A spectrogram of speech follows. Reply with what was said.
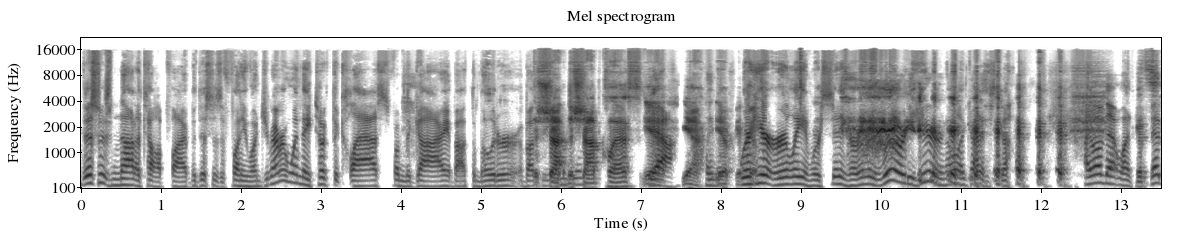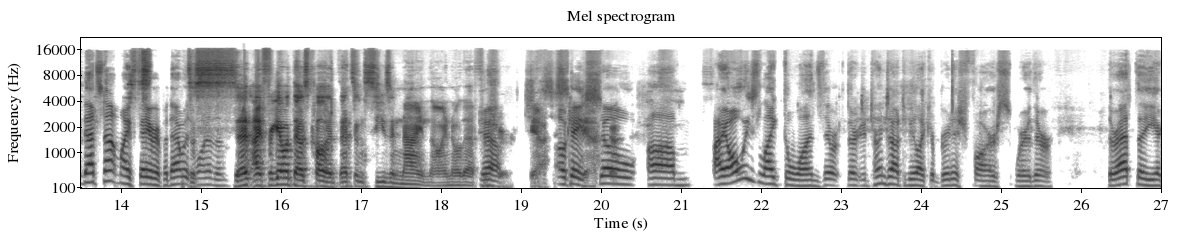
this was not a top five, but this is a funny one. Do you remember when they took the class from the guy about the motor, about The shop, the shop class. Yeah. Yeah, yeah, yep, we're yep. here early and we're sitting early. We're already here and all that kind of stuff. I love that one. That's- That, that's not my favorite, but that was one of them. set- I forget what that was called. That's in season nine, though. I know that for Yeah. sure. Yeah. Okay, Yeah. so um, I always like the ones there. There, it turns out to be like a British farce where they're they're at the uh,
